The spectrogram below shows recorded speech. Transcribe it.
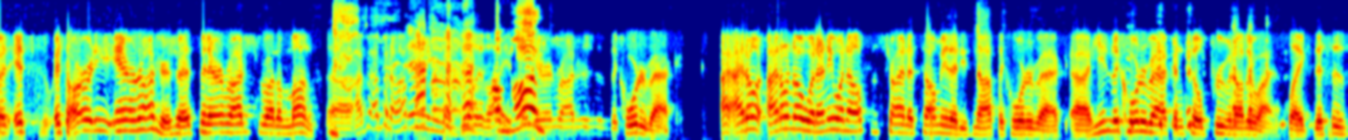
it, it's it's already Aaron Rodgers. Right? It's been Aaron Rodgers for about a month. Uh, I've, I've been operating my daily life. Aaron Rodgers is the quarterback. I, I don't I don't know what anyone else is trying to tell me that he's not the quarterback. Uh, he's the quarterback until proven otherwise. Like this is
